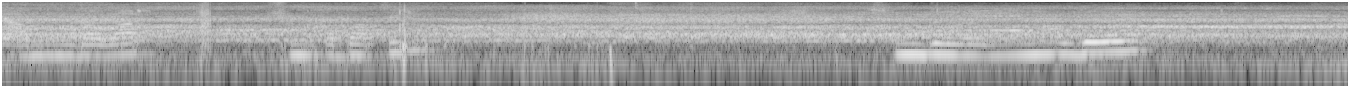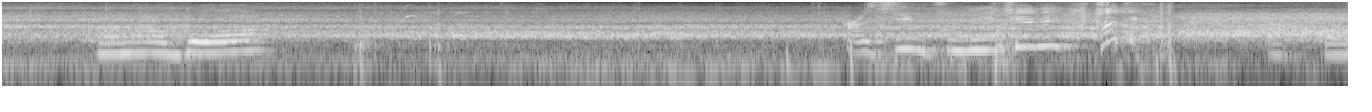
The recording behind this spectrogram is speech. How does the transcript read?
Yanında var. Şunu kapatayım. Şimdi Ronaldo. Ronaldo. Açayım şunu içeri. Hadi. Ah be.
